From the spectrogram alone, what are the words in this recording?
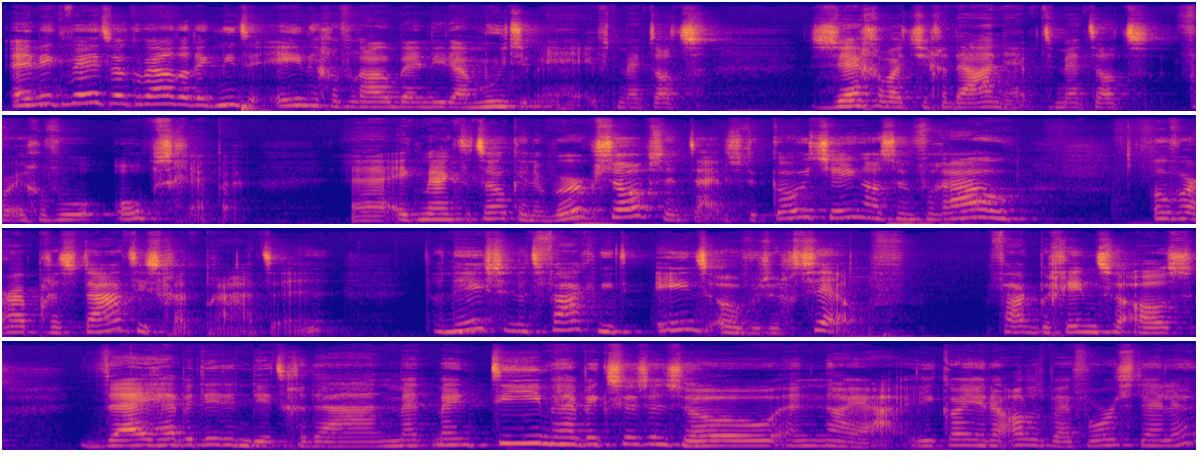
en ik weet ook wel dat ik niet de enige vrouw ben die daar moeite mee heeft. Met dat zeggen wat je gedaan hebt. Met dat voor je gevoel opscheppen. Uh, ik merk het ook in de workshops en tijdens de coaching. Als een vrouw over haar prestaties gaat praten, dan heeft ze het vaak niet eens over zichzelf. Vaak begint ze als wij hebben dit en dit gedaan. Met mijn team heb ik zus en zo. En nou ja, je kan je er alles bij voorstellen.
